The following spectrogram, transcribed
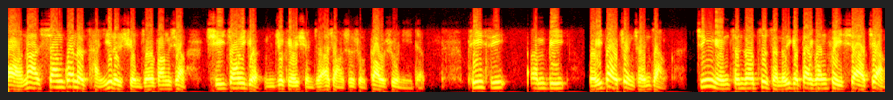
哦，那相关的产业的选择方向，其中一个你就可以选择阿翔老师所告诉你的，PC、NB 回到正成长，今年成熟制成的一个代工费下降，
